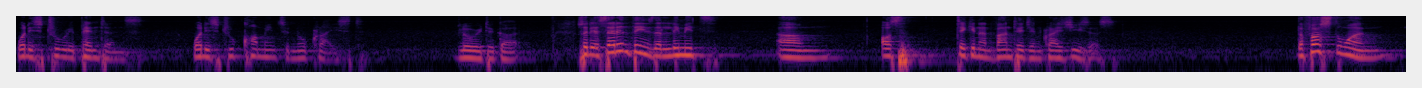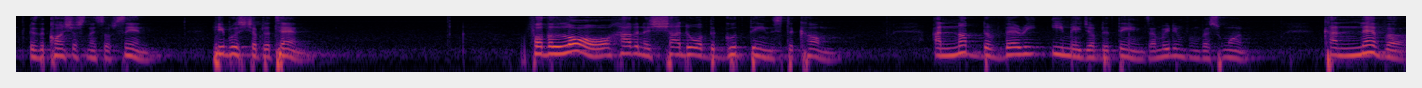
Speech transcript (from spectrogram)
What is true repentance? What is true coming to know Christ? Glory to God. So there are certain things that limit um, us taking advantage in Christ Jesus. The first one is the consciousness of sin. Hebrews chapter 10. For the law, having a shadow of the good things to come, and not the very image of the things, I'm reading from verse 1, can never,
